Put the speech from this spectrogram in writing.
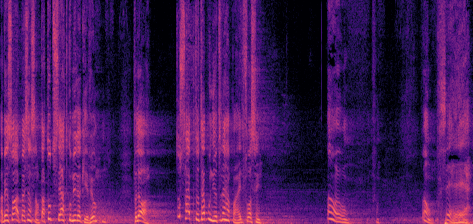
Abençoado, presta atenção, tá tudo certo comigo aqui, viu? Falei, ó, Tu sabe que tu tá bonito, né, rapaz? Ele falou assim: Não, eu. Não, você é.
